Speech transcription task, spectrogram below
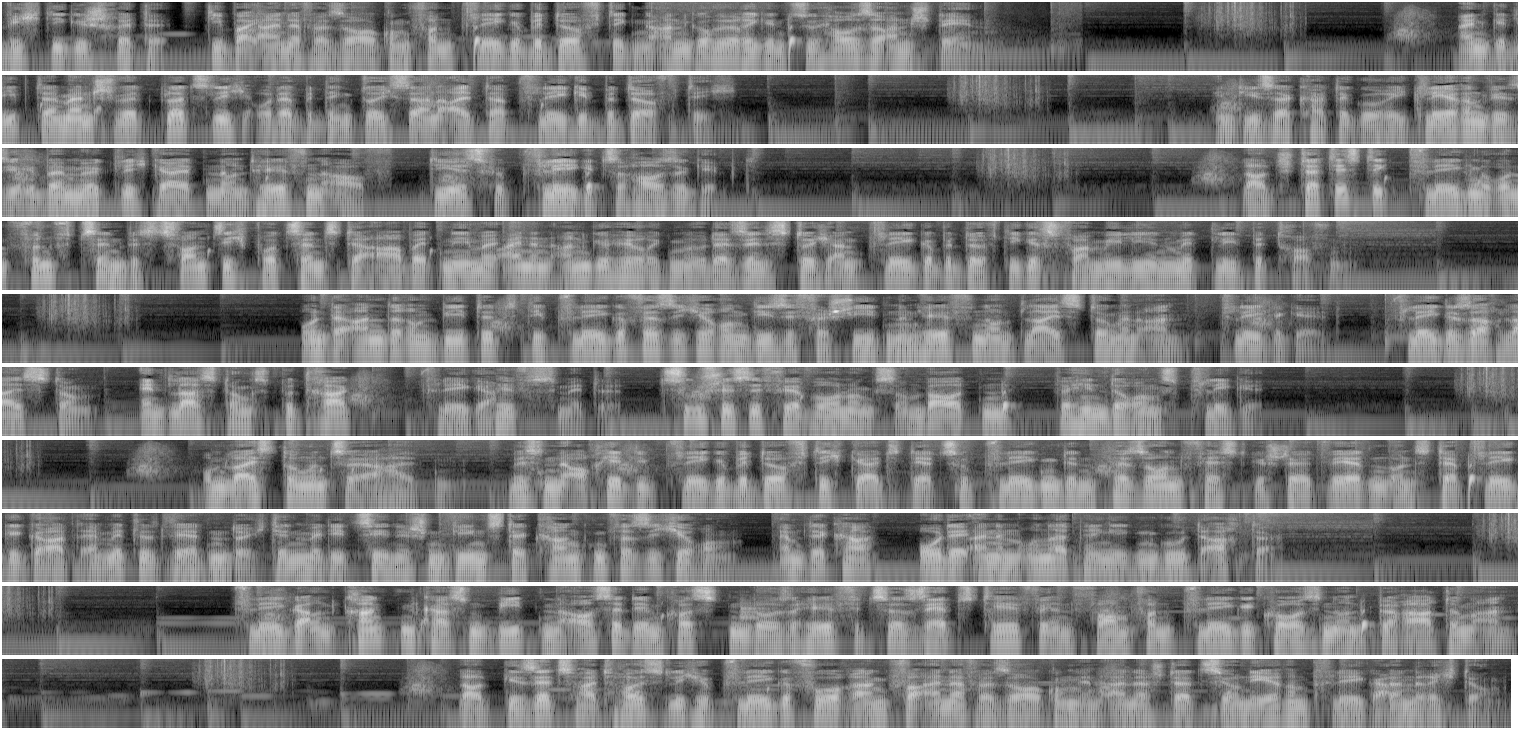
Wichtige Schritte, die bei einer Versorgung von pflegebedürftigen Angehörigen zu Hause anstehen. Ein geliebter Mensch wird plötzlich oder bedingt durch sein Alter pflegebedürftig. In dieser Kategorie klären wir Sie über Möglichkeiten und Hilfen auf, die es für Pflege zu Hause gibt. Laut Statistik pflegen rund 15 bis 20 Prozent der Arbeitnehmer einen Angehörigen oder sind durch ein pflegebedürftiges Familienmitglied betroffen. Unter anderem bietet die Pflegeversicherung diese verschiedenen Hilfen und Leistungen an. Pflegegeld, Pflegesachleistung, Entlastungsbetrag, Pflegehilfsmittel, Zuschüsse für Wohnungsumbauten, Behinderungspflege. Um Leistungen zu erhalten, müssen auch hier die Pflegebedürftigkeit der zu pflegenden Person festgestellt werden und der Pflegegrad ermittelt werden durch den medizinischen Dienst der Krankenversicherung, MDK, oder einem unabhängigen Gutachter. Pfleger und Krankenkassen bieten außerdem kostenlose Hilfe zur Selbsthilfe in Form von Pflegekursen und Beratung an. Laut Gesetz hat häusliche Pflege Vorrang vor einer Versorgung in einer stationären Pflegeeinrichtung.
